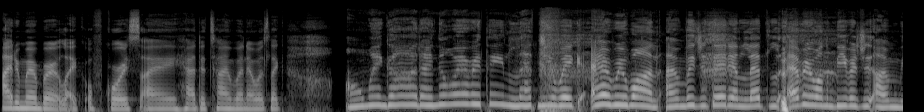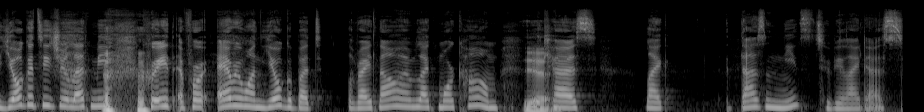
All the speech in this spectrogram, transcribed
I remember like of course i had a time when i was like oh my god i know everything. Let me wake everyone. I'm vegetarian. Let everyone be vegetarian i'm yoga teacher. Let me create for everyone yoga. But right now i'm like more calm yeah. because like doesn't need to be like this.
